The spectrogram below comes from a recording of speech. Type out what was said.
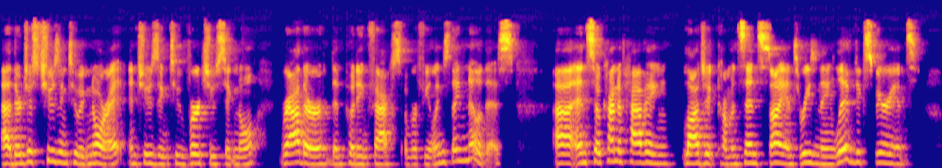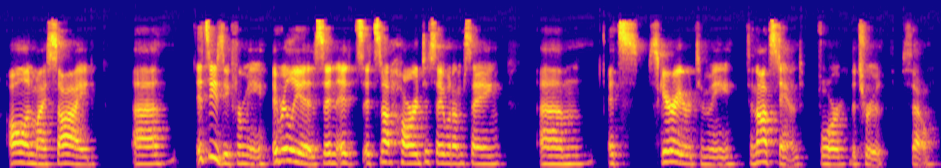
Uh, they're just choosing to ignore it and choosing to virtue signal rather than putting facts over feelings. They know this. Uh, and so, kind of having logic, common sense, science, reasoning, lived experience all on my side, uh, it's easy for me. It really is, and it's it's not hard to say what I'm saying. Um, it's scarier to me to not stand for the truth. So.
